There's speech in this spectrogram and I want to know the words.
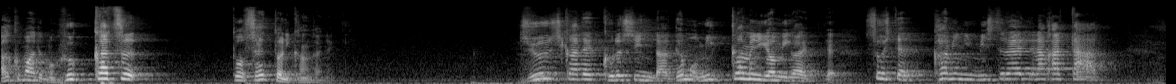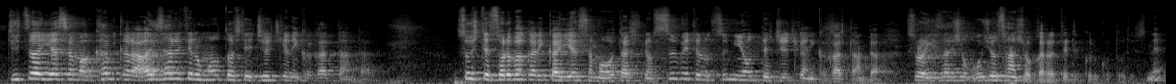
あくまでも復活とセットに考えなきゃ十字架で苦しんだ。でも3日目によみがえってそして神に見捨てられてなかった。実はイエス様は神から愛されているものとして十字架にかかったんだ。そしてそればかりかイエス様は私たちの全ての罪によって十字架にかかったんだ。それはイザヤ書53章から出てくることですね。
